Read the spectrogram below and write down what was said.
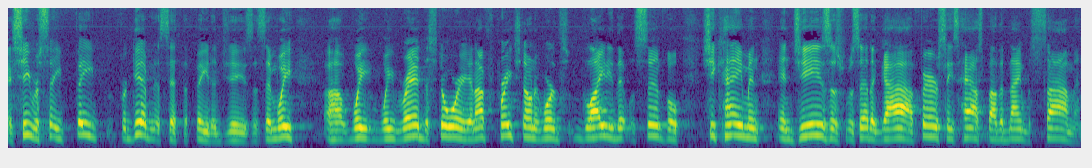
and she received forgiveness at the feet of Jesus. And we, uh, we, we read the story, and I've preached on it where this lady that was sinful, she came and, and Jesus was at a guy, a Pharisee's house by the name of Simon.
